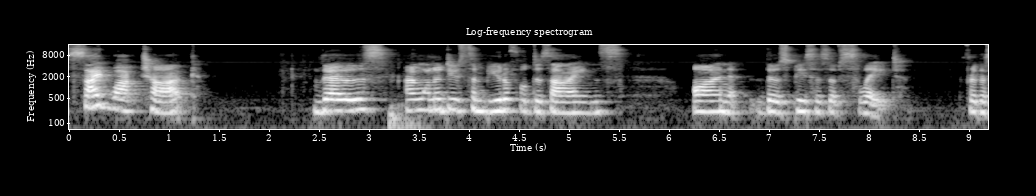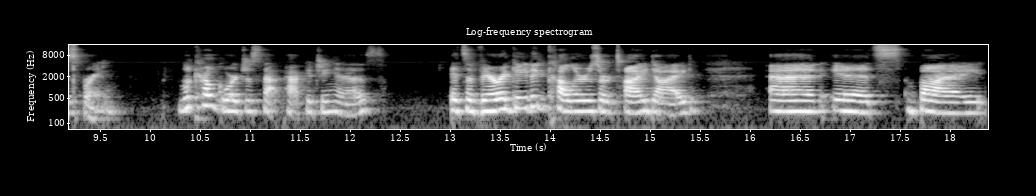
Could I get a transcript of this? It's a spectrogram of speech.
sidewalk chalk those. I want to do some beautiful designs on those pieces of slate for the spring. Look how gorgeous that packaging is. It's a variegated colors or tie-dyed and it's by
